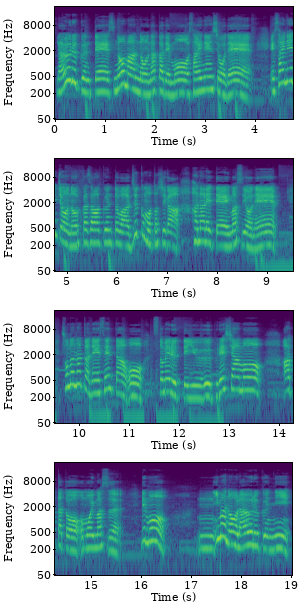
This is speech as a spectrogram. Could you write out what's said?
ラウール君ってスノーマンの中でも最年少で、え最年長の深沢くんとは10も年が離れていますよね。そんな中でセンターを務めるっていうプレッシャーもあったと思います。でも、うん、今のラウールくんに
